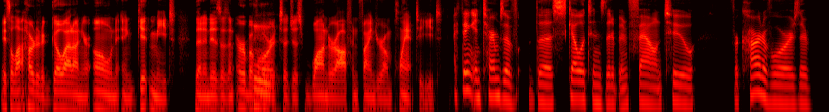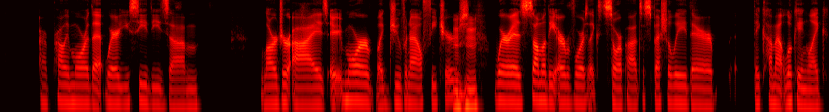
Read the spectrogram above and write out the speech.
it's a lot harder to go out on your own and get meat than it is as an herbivore to just wander off and find your own plant to eat. I think in terms of the skeletons that have been found too, for carnivores, there are probably more that where you see these um larger eyes, eh, more like juvenile features. Mhm. Whereas some of the herbivores, like sauropods especially, they're they come out looking like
